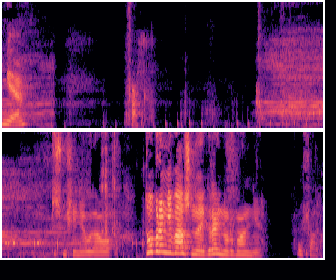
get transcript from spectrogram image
Nie. Fuck. Też mi się nie udało. Dobra, nieważne, graj normalnie. Fuck.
